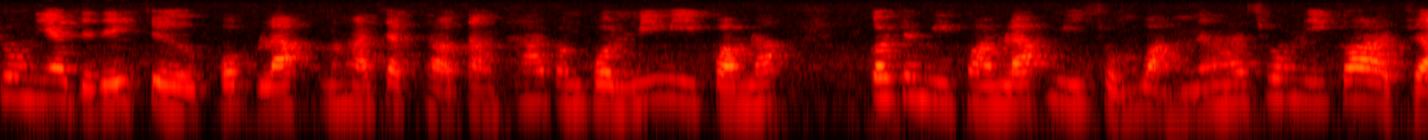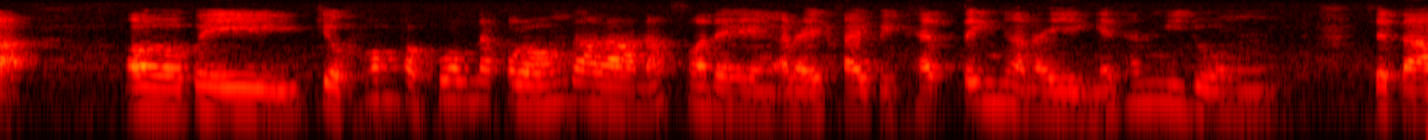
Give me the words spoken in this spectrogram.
ช่วงนี้จจะได้เจอพบรักนะคะ จากชาวต่างชาติบางคนไม่มีความรัก ก็จะมีความรักมีสมหวังนะคะ ช่วงนี้ก็อาจจะ เออไปเกี่ยวข้องกับพวกนักร้องดารานักแสดงอะไรใครไปแคสติ้งอะไรอย่างเงี้ยท่านมีดวงชะตา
